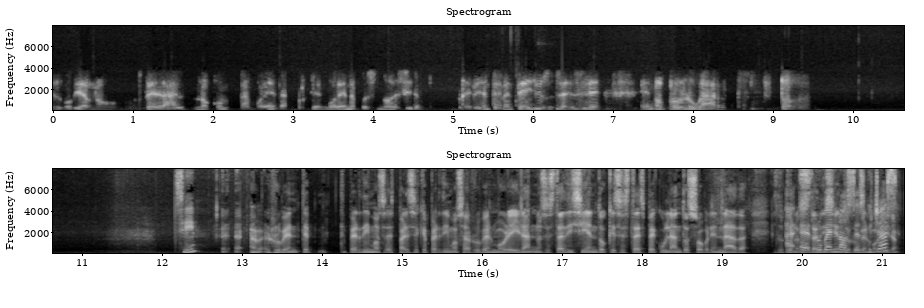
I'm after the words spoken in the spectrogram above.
el gobierno federal, no contra Morena, porque en Morena pues no deciden evidentemente ellos, se decide en otro lugar. Todo. Sí. Eh, Rubén, te, perdimos, parece que perdimos a Rubén Moreira. Nos está diciendo que se está especulando sobre nada. Es lo que ah, nos eh, está diciendo Rubén escuchas? Moreira.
